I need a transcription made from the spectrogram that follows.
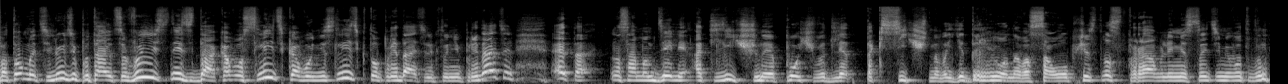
потом эти люди пытаются выяснить, да, кого слить, кого не слить, кто предатель, кто не предатель. Это на самом деле отличная почва для токсичного, ядреного сообщества с травлями, с этими вот вы-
